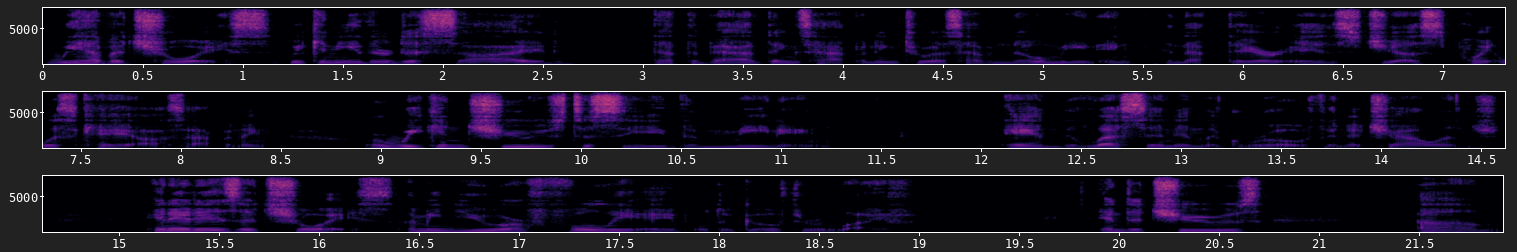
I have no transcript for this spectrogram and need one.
we have a choice. We can either decide that the bad things happening to us have no meaning and that there is just pointless chaos happening, or we can choose to see the meaning and the lesson and the growth in a challenge. And it is a choice. I mean, you are fully able to go through life and to choose um,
